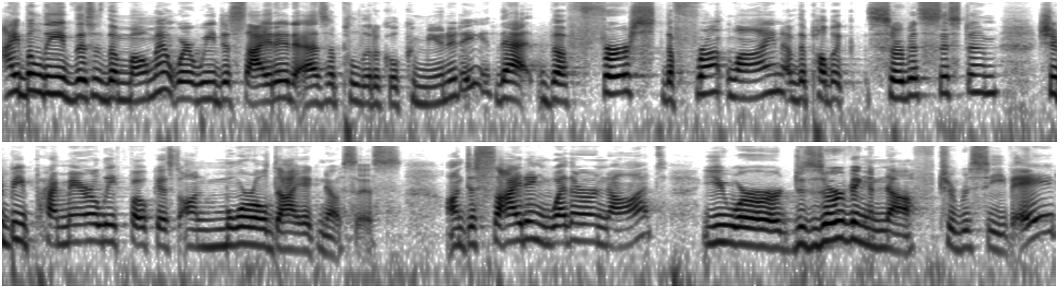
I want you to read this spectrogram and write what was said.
I believe this is the moment where we decided as a political community that the first, the front line of the public service system should be primarily focused on moral diagnosis, on deciding whether or not you were deserving enough to receive aid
